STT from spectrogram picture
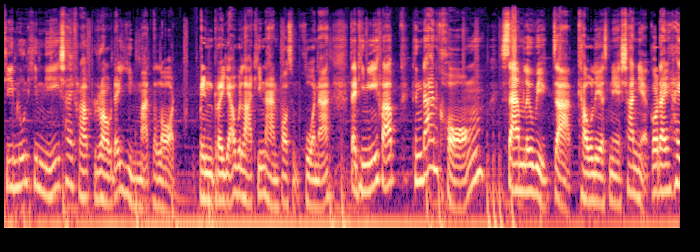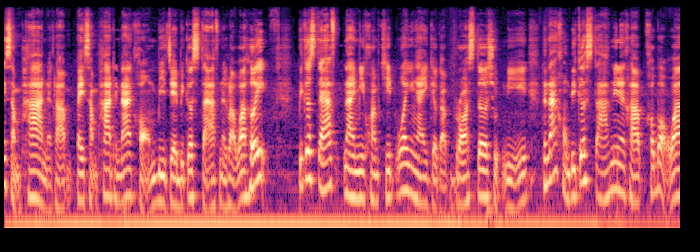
ทีมนู้นทีมนี้ใช่ครับ เราได้ยินมาตลอด เป็นระยะเวลาที่นานพอสมควรนะ แต่ทีนี้ครับทางด้านของแซมเลวิกจาก c a v a l i e r s Nation เนี่ยก็ได้ให้สัมภาษณ์นะครับ ไปสัมภาษณ์ทางด้านของ BJ Bigger Staff นะครับว่า เฮ้ย Bigger Staff นายมีความคิดว่ายังไงเกี่ยวกับ roster ชุดนี้ ทางด้านของ Bigger Staff เนี่ยนะครับเขาบอกว่า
